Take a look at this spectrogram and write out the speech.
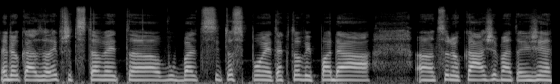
nedokázali představit a vůbec si to spojit, jak to vypadá, a co dokážeme, takže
